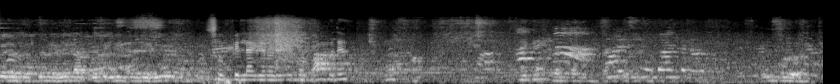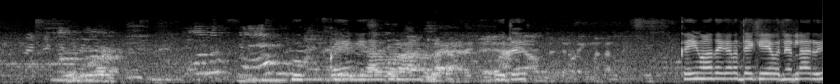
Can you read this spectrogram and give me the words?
ती ಸೊಪ್ಪಿಲ್ಲಾಗಿರೋದು ಹೌದಾ ಹೌದಾ ಕೈ ಮಾತಾಗಾರ ದೇಕೆ ಅವನ್ನೆಲ್ಲಾರು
